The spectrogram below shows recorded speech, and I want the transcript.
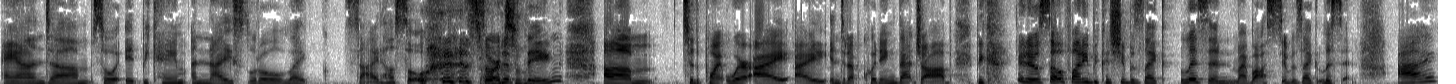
And um so it became a nice little like side hustle sort awesome. of thing. Um to the point where I, I ended up quitting that job because and it was so funny because she was like, listen, my boss, it was like, listen, I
